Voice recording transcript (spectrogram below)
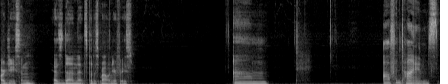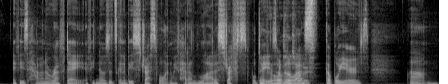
our Jason, has done that's put a smile on your face? um, oftentimes, if he's having a rough day, if he knows it's going to be stressful, and we've had a lot of stressful We've had a days over the last days. couple years, um,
